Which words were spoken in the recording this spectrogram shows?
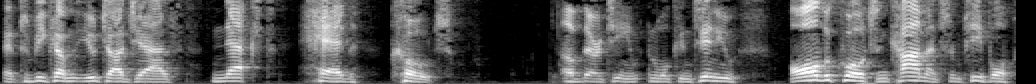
And to become the Utah Jazz next head coach of their team. And we'll continue all the quotes and comments from people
